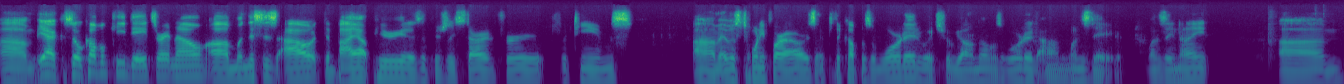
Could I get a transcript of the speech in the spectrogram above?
Um, yeah. So a couple key dates right now. Um, when this is out, the buyout period has officially started for for teams. Um, it was 24 hours after the cup was awarded, which we all know was awarded on Wednesday Wednesday night. Um,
